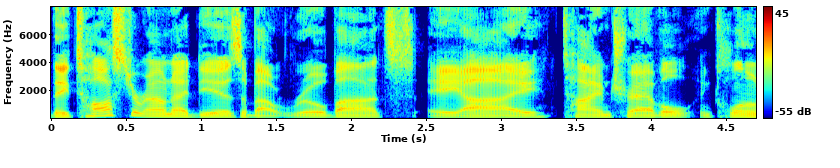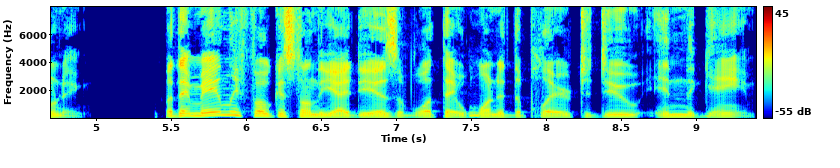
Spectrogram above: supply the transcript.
They tossed around ideas about robots, AI, time travel, and cloning, but they mainly focused on the ideas of what they wanted the player to do in the game.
